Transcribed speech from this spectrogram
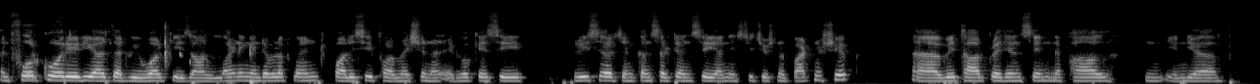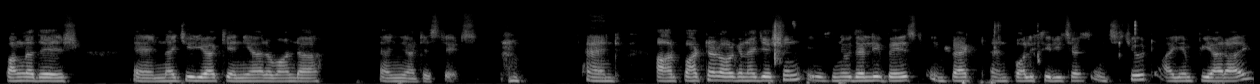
And four core areas that we work is on learning and development, policy formation and advocacy, research and consultancy, and institutional partnership uh, with our presence in Nepal, in India, Bangladesh, and Nigeria, Kenya, Rwanda, and United States. and our partner organization is New Delhi based Impact and Policy Research Institute, IMPRI,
